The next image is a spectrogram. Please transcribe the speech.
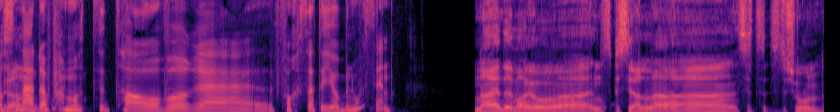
Åssen Ja. er det å på en måte ta over eh, Fortsette jobben hos sin? Nei, det var jo eh, en spesiell eh, situasjon,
